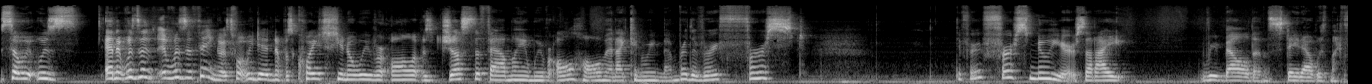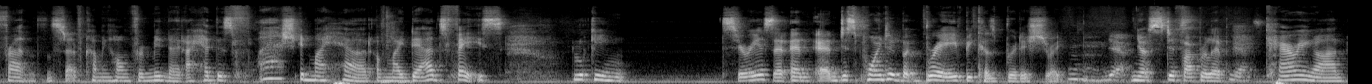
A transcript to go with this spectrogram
so it was and it was a it was a thing. It's what we did, and it was quite. You know, we were all. It was just the family, and we were all home. And I can remember the very first, the very first New Year's that I rebelled and stayed out with my friends instead of coming home for midnight. I had this flash in my head of my dad's face, looking serious and, and, and disappointed but brave because British, right? Mm-hmm, yeah. You know, stiff upper lip, Yes. carrying on,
